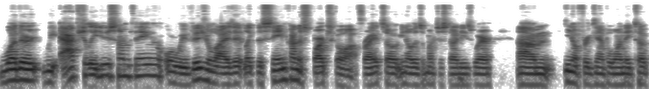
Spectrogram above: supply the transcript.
whether we actually do something or we visualize it, like the same kind of sparks go off, right? So you know, there's a bunch of studies where, um, you know, for example, when they took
